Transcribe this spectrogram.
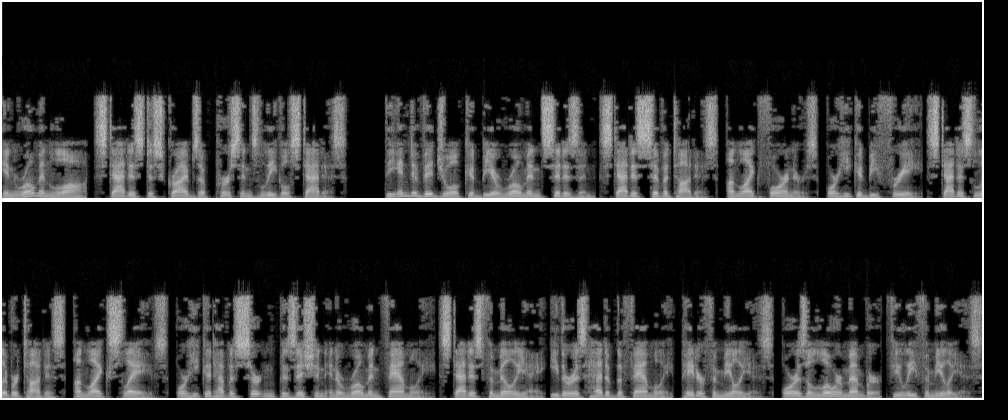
In Roman law, status describes a person's legal status. The individual could be a Roman citizen status civitatis, unlike foreigners, or he could be free status libertatis, unlike slaves, or he could have a certain position in a Roman family status familiae either as head of the family pater familias, or as a lower member filii familias.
